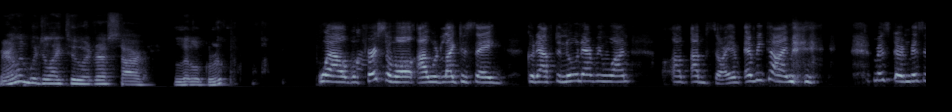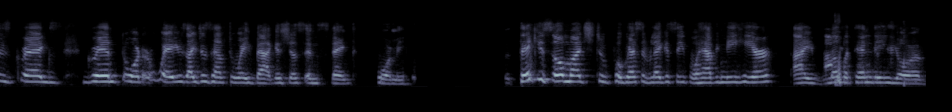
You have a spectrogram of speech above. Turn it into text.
Marylin, would you like to address our little group? Well, well, first of all, I would like to say good afternoon, everyone I'm sorry, every time Mr. and Mrs. Craig's granddaughter waves, I just have to wave back. It's just instinct for me. Thank you so much to Progressive Legacy for having me here. I love attending your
